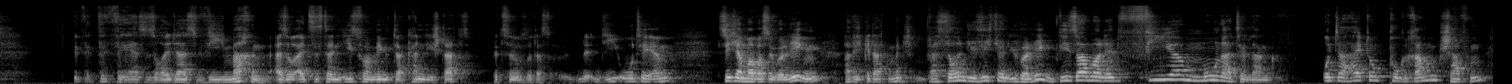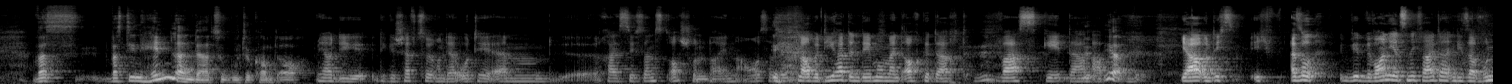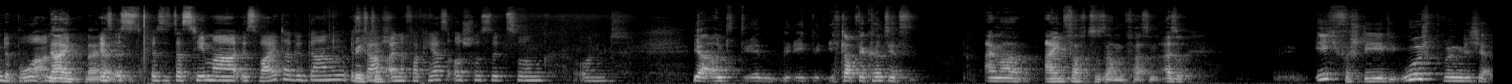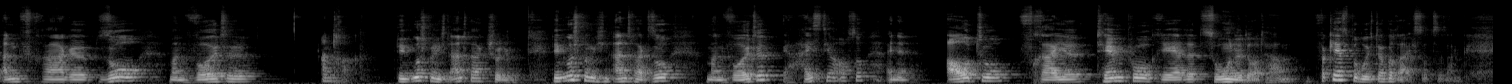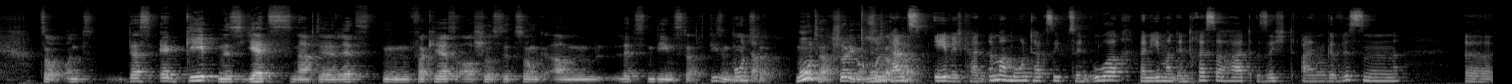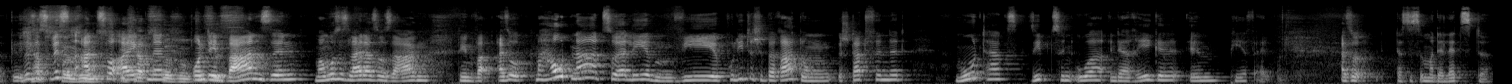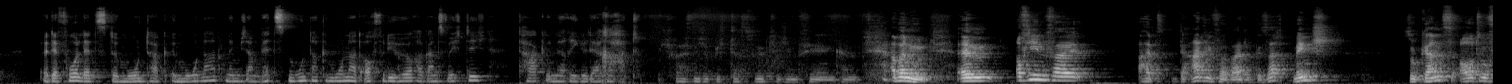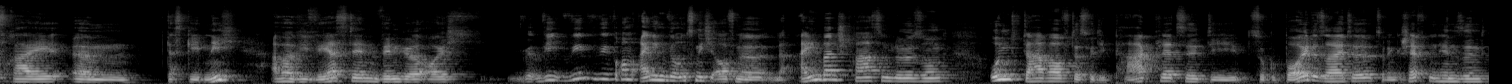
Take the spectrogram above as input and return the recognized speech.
Wer soll das wie machen? Also als es dann hieß von wegen, da kann die Stadt, beziehungsweise das, die OTM, sicher mal was überlegen, habe ich gedacht, Mensch, was sollen die sich denn überlegen? Wie soll man denn vier Monate lang Unterhaltung, Programm schaffen, was, was den Händlern da zugutekommt auch. Ja, die, die Geschäftsführerin der OTM äh, reißt sich sonst auch schon Beinen aus. Also ich glaube, die hat in dem Moment auch gedacht, was geht da ab? Ja, ja und ich, ich also wir, wir wollen jetzt nicht weiter in dieser Wunde bohren. Nein, nein. Es, nein. Ist, es ist, das Thema ist weitergegangen. Es Richtig. gab eine Verkehrsausschusssitzung und... Ja, und äh, ich glaube, wir können es jetzt einmal einfach zusammenfassen. Also ich verstehe die ursprüngliche Anfrage so, man wollte. Antrag. Den ursprünglichen Antrag, Entschuldigung. Den ursprünglichen Antrag so, man wollte, er heißt ja auch so, eine autofreie, temporäre Zone dort haben. Verkehrsberuhigter Bereich sozusagen. So, und das Ergebnis jetzt nach der letzten Verkehrsausschusssitzung am letzten Dienstag, diesen Montag. Dienstag. Montag, Entschuldigung, Montag. Schon ganz. Ewigkeiten. Immer Montag 17 Uhr, wenn jemand Interesse hat, sich einen gewissen äh, gewisses Wissen versucht. anzueignen und den Wahnsinn, man muss es leider so sagen, den, also mal hautnah zu erleben, wie politische Beratung stattfindet, montags 17 Uhr in der Regel im PFL. Also das ist immer der letzte der vorletzte Montag im Monat, nämlich am letzten Montag im Monat, auch für die Hörer ganz wichtig, tagt in der Regel der Rat. Ich weiß nicht, ob ich das wirklich empfehlen kann. Aber nun, ähm, auf jeden Fall hat da die Verwaltung gesagt, Mensch, so ganz autofrei, ähm, das geht nicht. Aber wie wäre es denn, wenn wir euch, wie, wie, wie, warum einigen wir uns nicht auf eine, eine Einbahnstraßenlösung und darauf, dass wir die Parkplätze, die zur Gebäudeseite, zu den Geschäften hin sind,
